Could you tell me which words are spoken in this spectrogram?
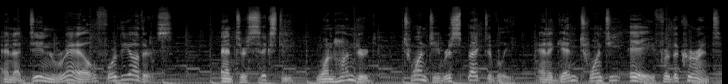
and a DIN rail for the others. Enter 60, 100, 20 respectively, and again 20A for the current.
